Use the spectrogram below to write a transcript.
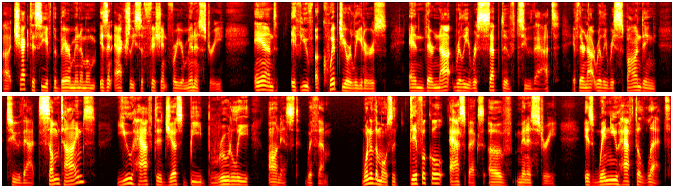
uh, checked to see if the bare minimum isn't actually sufficient for your ministry, and if you've equipped your leaders and they're not really receptive to that, if they're not really responding to that, sometimes you have to just be brutally honest with them. One of the most difficult aspects of ministry is when you have to let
